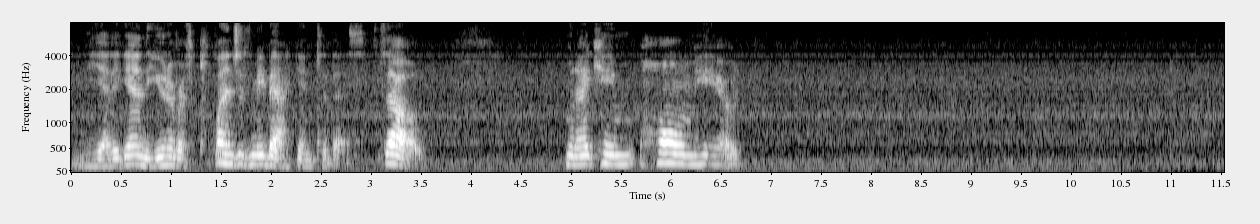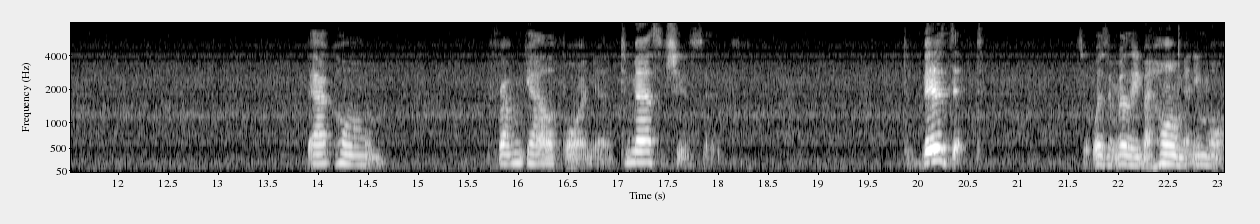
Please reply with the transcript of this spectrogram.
And yet again, the universe plunges me back into this. So, when I came home here, back home from California to Massachusetts to visit. So it wasn't really my home anymore.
